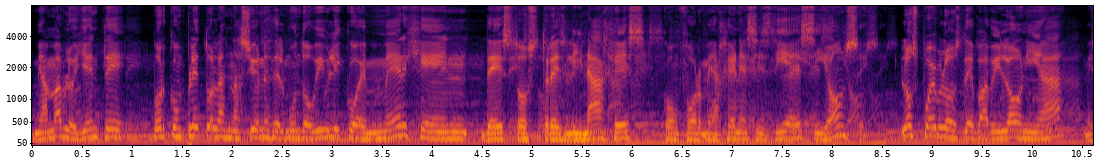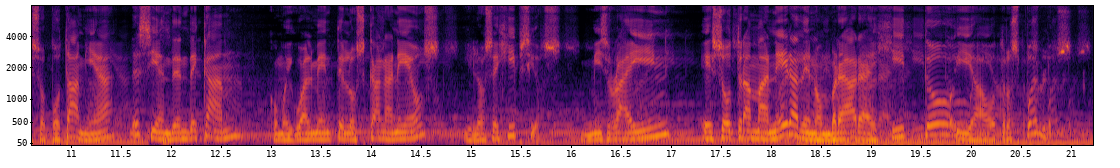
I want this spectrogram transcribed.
Mi amable oyente, por completo las naciones del mundo bíblico emergen de estos tres linajes conforme a Génesis 10 y 11. Los pueblos de Babilonia, Mesopotamia, descienden de Cam, como igualmente los cananeos y los egipcios. Misraín es otra manera de nombrar a Egipto y a otros pueblos.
